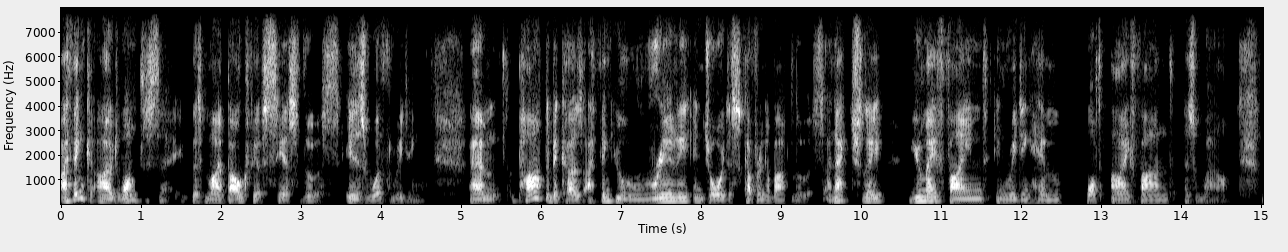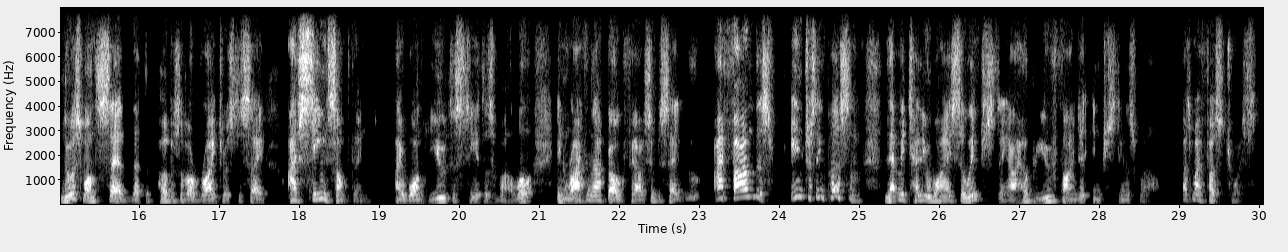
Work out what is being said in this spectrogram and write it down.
I think I would want to say that my biography of C.S. Lewis is worth reading. Um, partly because I think you'll really enjoy discovering about Lewis. And actually, you may find in reading him what I found as well. Lewis once said that the purpose of a writer is to say, I've seen something. I want you to see it as well. Well, in writing that biography, I was simply saying, I found this interesting person. Let me tell you why it's so interesting. I hope you find it interesting as well. That's my first choice.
